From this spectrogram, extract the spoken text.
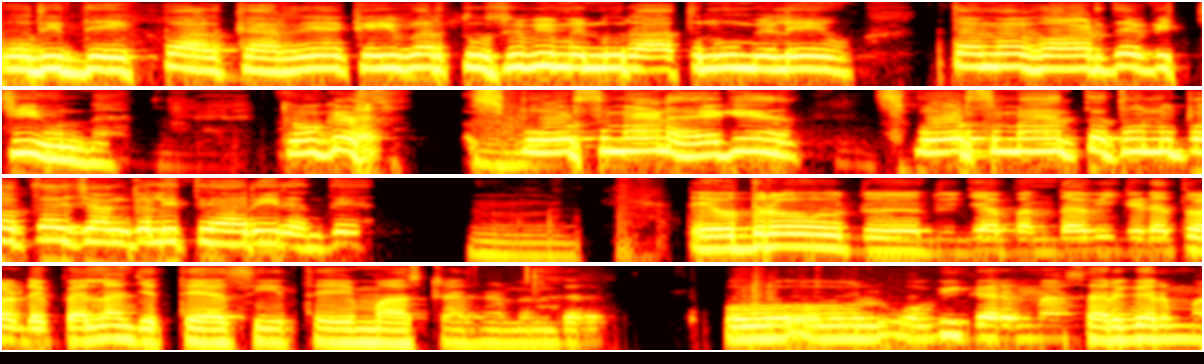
ਉਹਦੀ ਦੇਖਭਾਲ ਕਰ ਰਿਹਾ। ਕਈ ਵਾਰ ਤੁਸੀਂ ਵੀ ਮੈਨੂੰ ਰਾਤ ਨੂੰ ਮਿਲੇ ਹੋ ਤਾਂ ਮੈਂ ਵਾਰਡ ਦੇ ਵਿੱਚ ਹੀ ਹੁੰਨਾ। ਕਿਉਂਕਿ ਸਪੋਰਟਸਮੈਨ ਹੈਗੇ ਆ। ਸਪੋਰਟਸਮੈਨ ਤਾਂ ਤੁਹਾਨੂੰ ਪਤਾ ਹੈ ਜੰਗ ਲਈ ਤਿਆਰ ਹੀ ਰਹਿੰਦੇ ਆ। ਹੂੰ ਤੇ ਉਧਰੋਂ ਦੂਜਾ ਬੰਦਾ ਵੀ ਜਿਹੜਾ ਤੁਹਾਡੇ ਪਹਿਲਾਂ ਜਿੱਤਿਆ ਸੀ ਇੱਥੇ ਮਾਸਟਰ ਹਰਮੰਦਰ ਉਹ ਉਹ ਉਹ ਵੀ ਗਰਮ ਸਰਗਰਮ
